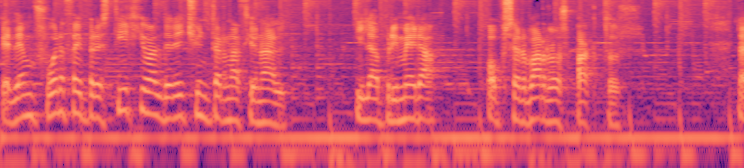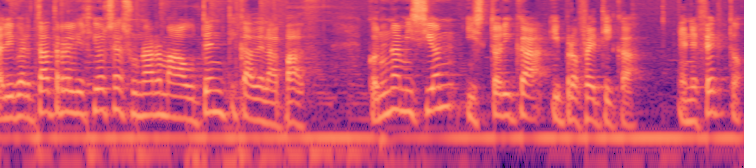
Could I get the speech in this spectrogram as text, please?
que den fuerza y prestigio al derecho internacional y la primera, observar los pactos. La libertad religiosa es un arma auténtica de la paz, con una misión histórica y profética. En efecto,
